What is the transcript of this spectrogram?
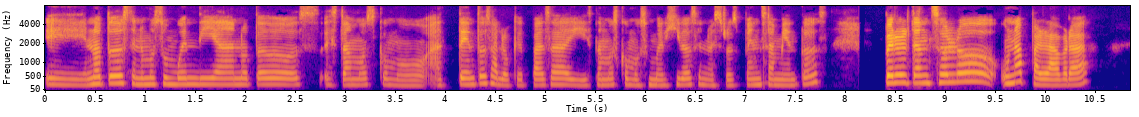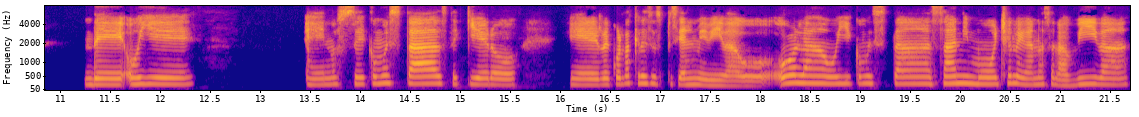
eh, no todos tenemos un buen día, no todos estamos como atentos a lo que pasa y estamos como sumergidos en nuestros pensamientos, pero el tan solo una palabra de: "Oye" eh, no sé: "¿Cómo estás? Te quiero, eh, recuerda que eres especial en mi vida", o: "Hola, oye, ¿cómo estás? Ánimo, échale ganas a la vida",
